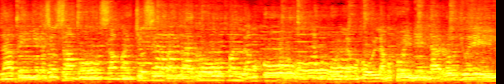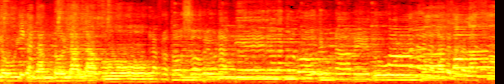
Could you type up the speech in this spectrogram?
La bella graciosa moza marchóse a lavar la ropa, la mojó, la mojó, la mojó, la mojó en el arroyuelo y cantando la lavó. La frotó sobre una piedra, la colgó de una abedul. La la la la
